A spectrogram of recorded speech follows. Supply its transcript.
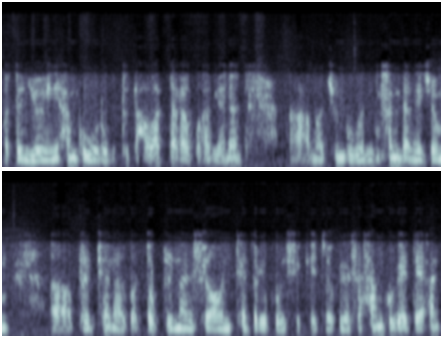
어떤 요인이 한국으로부터 나왔다라고 하면은 아마 중국은 상당히 좀 어, 불편하고 또 불만스러운 태도를 보일 수 있겠죠. 그래서 한국에 대한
